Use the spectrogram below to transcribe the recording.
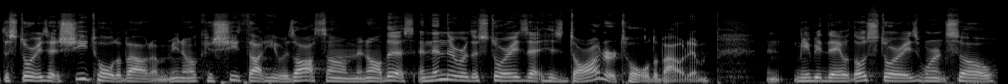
the stories that she told about him, you know, because she thought he was awesome and all this. And then there were the stories that his daughter told about him. And maybe they, those stories weren't so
